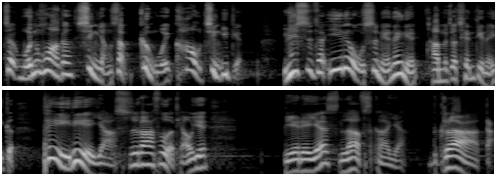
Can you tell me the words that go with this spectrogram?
在文化的信仰上更为靠近一点。于是，在一六五四年那一年，他们就签订了一个佩列亚斯拉夫尔条约 （Pereyaslavskaya Zgrada），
